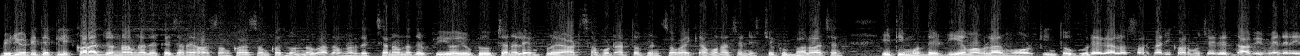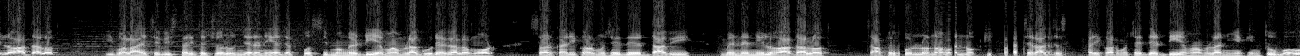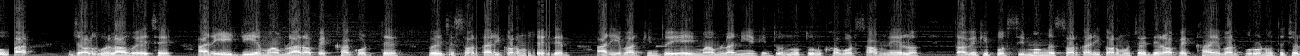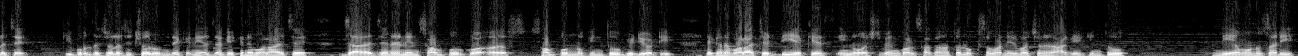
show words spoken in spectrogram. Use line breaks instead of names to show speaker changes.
ভিডিওটিতে ক্লিক করার জন্য আপনাদেরকে জানাই অসংখ্য অসংখ্য ধন্যবাদ। আপনারা দেখছেন আপনাদের প্রিয় ইউটিউব চ্যানেল এমপ্লয়ার সাপোর্টার তো ফ্রেন্ড সবাই কেমন আছেন? নিশ্চয়ই খুব ভালো আছেন। ইতিমধ্যে ডিএ মামলার মোড় কিন্তু ঘুরে গেল। সরকারি কর্মচারীদের দাবি মেনে নিল আদালত। কি বলা হয়েছে বিস্তারিত চলুন জেনে নেওয়া যাক। পশ্চিমবঙ্গে ডিএ মামলা ঘুরে গেল মোড়। সরকারি কর্মচারীদের দাবি মেনে নিল আদালত। চাপে পড়ল নবান্ন। কি হচ্ছে রাজ্য সরকারি কর্মচারীদের ডিএ মামলা নিয়ে কিন্তু বহুবার জলঘোলা হয়েছে। আর এই ডিএ মামলার অপেক্ষা করতে হয়েছে সরকারি কর্মচারীদের। আর এবার কিন্তু এই মামলা নিয়ে কিন্তু নতুন খবর সামনে এলো। তবে কি পশ্চিমবঙ্গের সরকারি কর্মচারীদের অপেক্ষা এবার পূরণ হতে চলেছে? কি বলতে চলেছে? চলুন দেখে নেওয়া যাক। এখানে বলা হয়েছে জেনে নিন সম্পর্ক সম্পূর্ণ কিন্তু ভিডিওটি। এখানে বলা আছে DA case in West Bengal সাধারণত লোকসভা নির্বাচনের আগে কিন্তু নিয়ম অনুসারী,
